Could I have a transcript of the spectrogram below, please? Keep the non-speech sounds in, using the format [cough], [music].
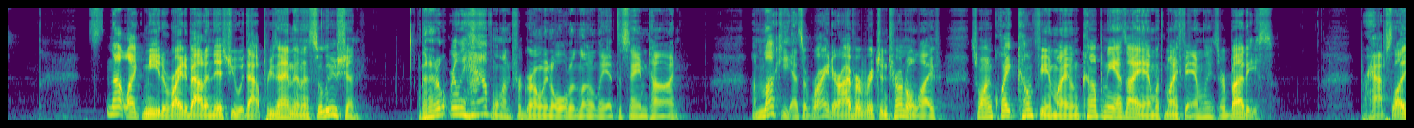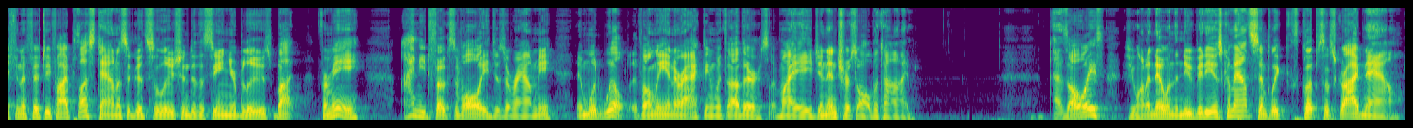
It's not like me to write about an issue without presenting a solution but I don't really have one for growing old and lonely at the same time. I'm lucky, as a writer, I have a rich internal life, so I'm quite comfy in my own company as I am with my families or buddies. Perhaps life in a 55 plus town is a good solution to the senior blues, but for me, I need folks of all ages around me and would wilt if only interacting with others of my age and interests all the time. As always, if you want to know when the new videos come out, simply click subscribe now.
